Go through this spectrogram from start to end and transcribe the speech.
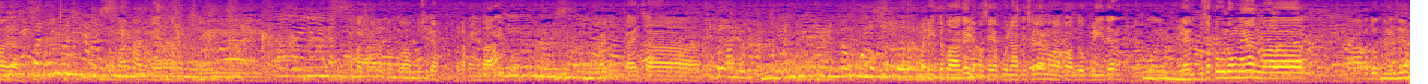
Oh, yan. Mga bata na mayroon ano, kapansanan. Tuntua po sila. Malaking bagay po. Kahit, kahit sa maliit na bagay, napasaya po natin sila mga ka-dog breeder. Yan po, yun. Dahil po sa tulong niyo yan, mga mga ka-dog breeder.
